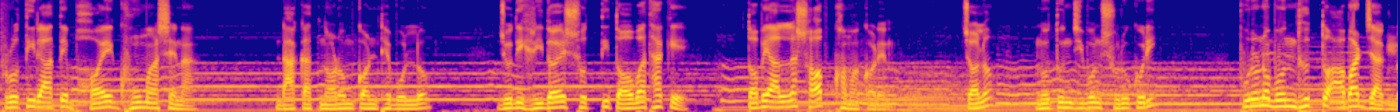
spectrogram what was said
প্রতি রাতে ভয়ে ঘুম আসে না ডাকাত নরম কণ্ঠে বলল, যদি হৃদয়ের সত্যি তওবা থাকে, তবে আল্লাহ সব ক্ষমা করেন। চলো, নতুন জীবন শুরু করি। পুরনো বন্ধুত্ব আবার জাগল,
